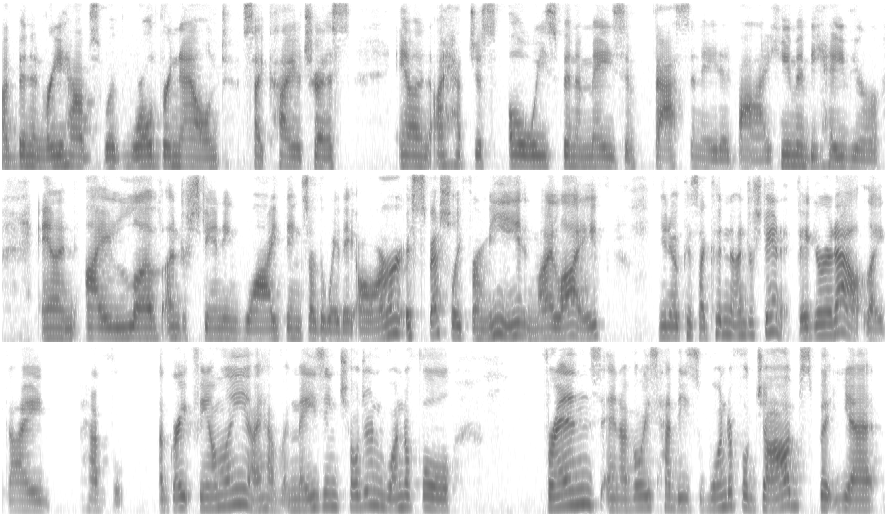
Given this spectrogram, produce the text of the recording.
I've been in rehabs with world renowned psychiatrists, and I have just always been amazed and fascinated by human behavior. And I love understanding why things are the way they are, especially for me in my life, you know, because I couldn't understand it, figure it out. Like, I have a great family, I have amazing children, wonderful friends, and I've always had these wonderful jobs, but yet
